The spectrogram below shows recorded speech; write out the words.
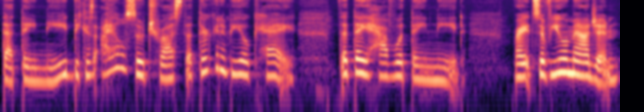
that they need because I also trust that they're going to be okay, that they have what they need right? So if you imagine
